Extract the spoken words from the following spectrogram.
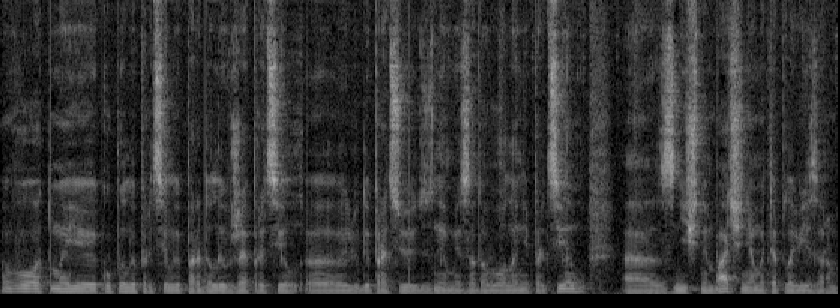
От, ми купили приціл і передали вже приціл. е, Люди працюють з ними задоволені. Приціл е, з нічним баченням і тепловізором.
